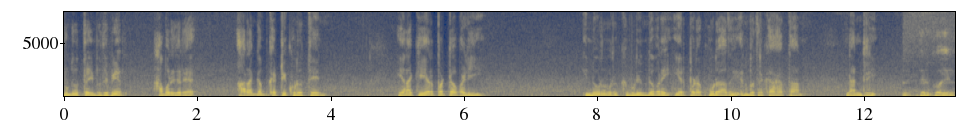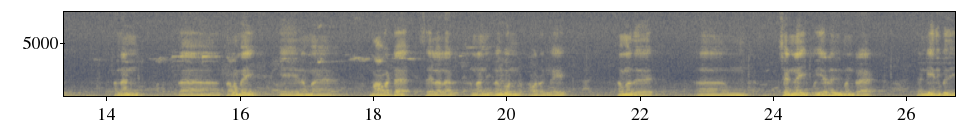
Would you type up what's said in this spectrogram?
முந்நூற்றி ஐம்பது பேர் அமருகிற அரங்கம் கட்டி கொடுத்தேன். எனக்கு ஏற்பட்ட வழி இன்னொருவருக்கு முடிந்தவரை ஏற்படக்கூடாது என்பதற்காகத்தான். நன்றி. திருக்கோயில் அண்ணன் தலைமை நம்ம மாவட்ட செயலாளர் அண்ணன் இளங்கோன் அவர்களே நமது சென்னை உயர்நீதிமன்ற நீதிபதி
